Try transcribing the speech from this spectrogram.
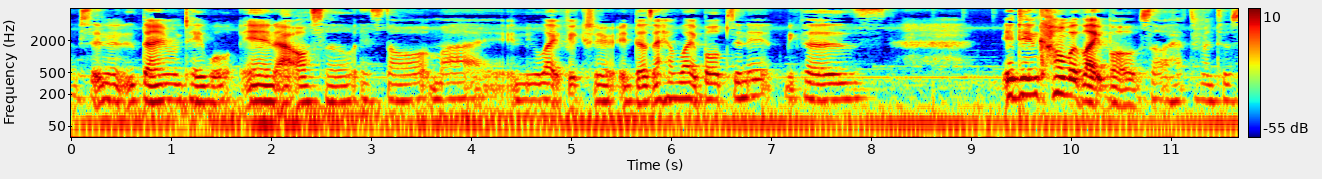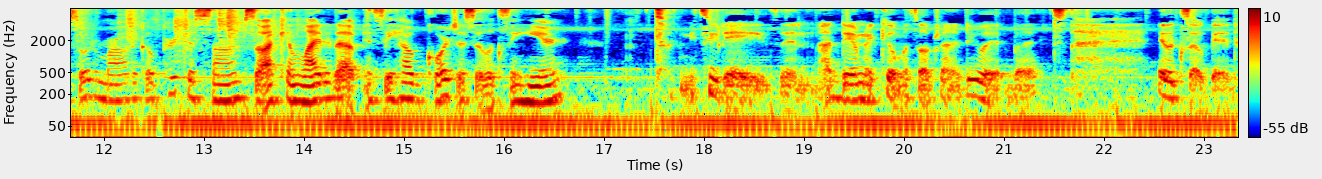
I'm sitting at the dining room table and I also installed my new light fixture. It doesn't have light bulbs in it because it didn't come with light bulbs. So I have to run to the store tomorrow to go purchase some so I can light it up and see how gorgeous it looks in here took me two days and I damn near killed myself trying to do it, but it looks so good.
